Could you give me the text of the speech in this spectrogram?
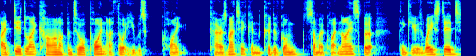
I did like Khan up until a point. I thought he was quite charismatic and could have gone somewhere quite nice, but I think he was wasted.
